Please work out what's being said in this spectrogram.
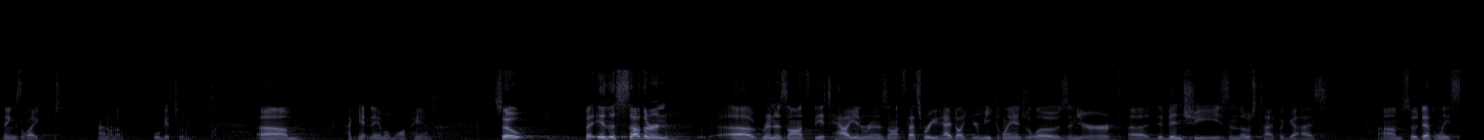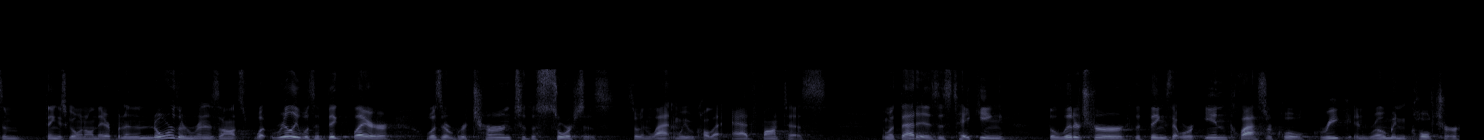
Things like, I don't know, we'll get to them. Um, I can't name them offhand. So, but in the southern uh, Renaissance, the Italian Renaissance, that's where you have like your Michelangelos and your uh, Da Vinci's and those type of guys. Um, so definitely some things going on there. But in the northern Renaissance, what really was a big player was a return to the sources. So in Latin, we would call that ad fontes. And what that is, is taking the literature, the things that were in classical Greek and Roman culture,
